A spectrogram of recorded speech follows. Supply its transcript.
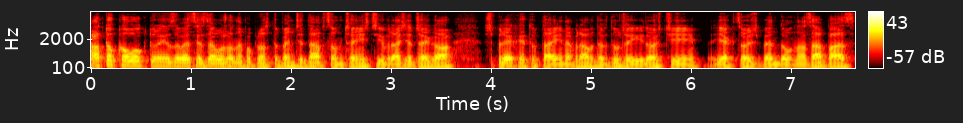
A to koło, które jest obecnie założone, po prostu będzie dawcą części, w razie czego szprychy tutaj naprawdę w dużej ilości, jak coś, będą na zapas.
